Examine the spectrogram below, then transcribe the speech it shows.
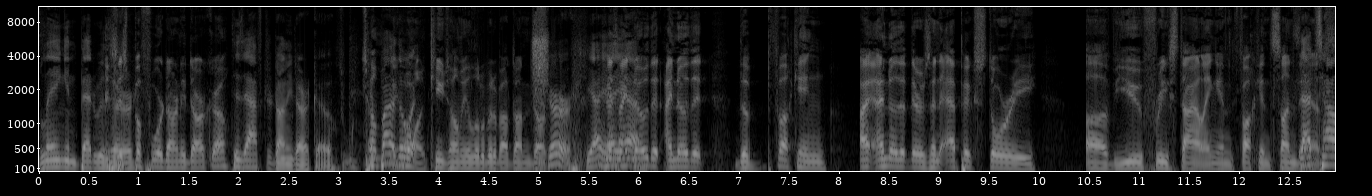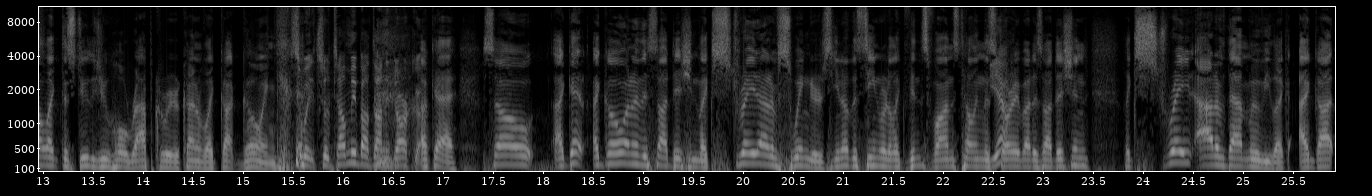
laying in bed with is her. this before Donnie Darko? This is after Donnie Darko. Tell And me, by wait, the way, on. Can you tell me a little bit about Donnie Darko? Sure. Yeah, yeah, Because I know that I know that the fucking I, I know that there's an epic story of you freestyling in fucking Sundance. that's how like the Studio whole rap career kind of like got going. So wait. So tell me about Donnie Darko. Okay, so I get I go into this audition like straight out of Swingers. You know the scene where like Vince Vaughn's telling the Yeah. story about his audition, like straight out of that movie. Like I got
